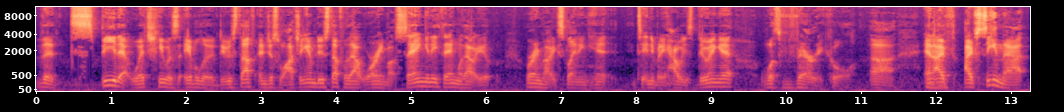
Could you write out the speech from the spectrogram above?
the speed at which he was able to do stuff and just watching him do stuff without worrying about saying anything, without worrying about explaining to anybody how he's doing it was very cool. Uh, and I've I've seen that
